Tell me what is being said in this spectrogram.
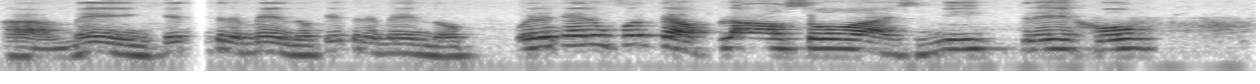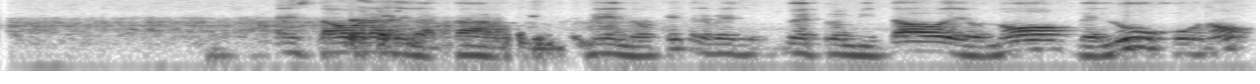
Amén, qué tremendo, qué tremendo. Bueno, que un fuerte aplauso a Smith Trejo esta hora de la tarde. Tremendo, qué tremendo. Nuestro invitado de honor, de lujo, ¿no?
